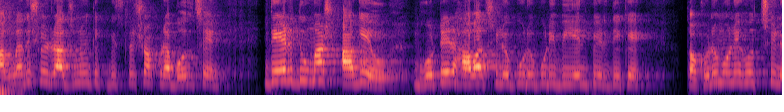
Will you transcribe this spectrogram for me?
বাংলাদেশের রাজনৈতিক বিশ্লেষকরা বলছেন, দেড় দু মাস আগেও ভোটের হাওয়া ছিল পুরোপুরি বিএনপির দিকে। তখনও মনে হচ্ছিল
